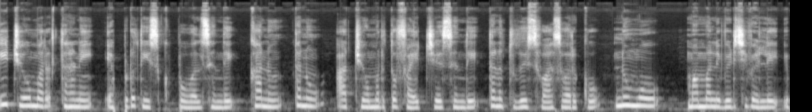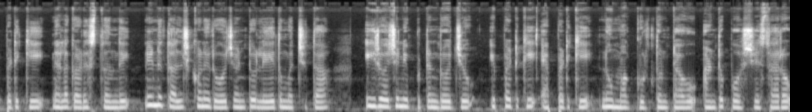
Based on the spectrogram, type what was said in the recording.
ఈ ట్యూమర్ తనని ఎప్పుడూ తీసుకుపోవాల్సింది. కానీ తను ఆ ట్యూమర్తో ఫైట్ చేసింది తన తుది శ్వాస వరకు. నువ్వు మమ్మల్ని విడిచి వెళ్ళి ఇప్పటికీ నెల గడుస్తుంది. నిన్ను తలుచుకొని రోజంటూ లేదు మచ్చుతా. ఈ రోజు నీ పుట్టినరోజు. ఇప్పటికీ ఎప్పటికీ నువ్వు మాకు గుర్తుంటావు అంటూ పోస్ట్ చేశారు.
